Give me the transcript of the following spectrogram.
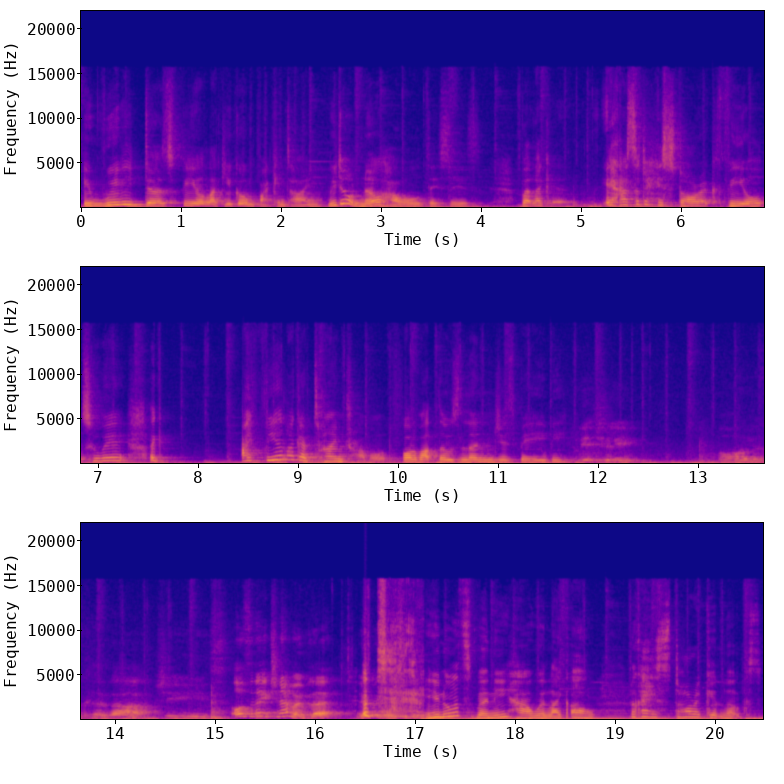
it really does feel like you're going back in time. We don't know how old this is, but like it has such a historic feel to it. Like I feel like I've time traveled. All about those lunges, baby. Literally. Oh, look at that. Jeez. Oh, there's an H&M over there. You know what's funny? How we're like, oh, look how historic it looks.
